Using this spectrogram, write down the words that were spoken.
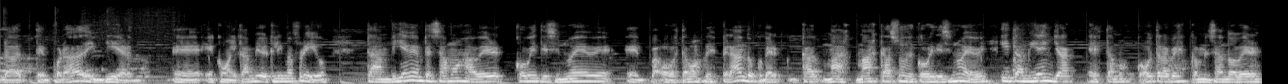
la temporada de invierno, eh, con el cambio de clima frío, también empezamos a ver COVID-19, eh, o estamos esperando ver más, más casos de COVID-19, y también ya estamos otra vez comenzando a ver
